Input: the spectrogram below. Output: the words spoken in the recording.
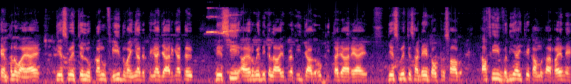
ਕੈਂਪ ਲਵਾਇਆ ਹੈ, ਜਿਸ ਵਿੱਚ ਲੋਕਾਂ ਨੂੰ ਫ੍ਰੀ ਦਵਾਈਆਂ ਦਿੱਤੀਆਂ ਜਾ ਰਹੀਆਂ ਤੇ ਦੇਸੀ ਆਯੁਰਵੈਦਿਕ ਇਲਾਜ ਪ੍ਰਤੀ ਜਾਗਰੂਕ ਕੀਤਾ ਜਾ ਰਿਹਾ ਹੈ, ਜਿਸ ਵਿੱਚ ਸਾਡੇ ਡਾਕਟਰ ਸਾਹਿਬ ਕਾਫੀ ਵਧੀਆ ਇੱਥੇ ਕੰਮ ਕਰ ਰਹੇ ਨੇ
